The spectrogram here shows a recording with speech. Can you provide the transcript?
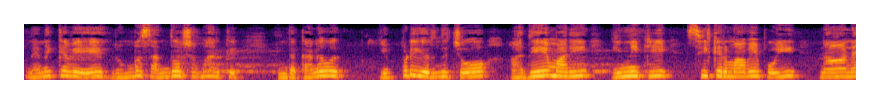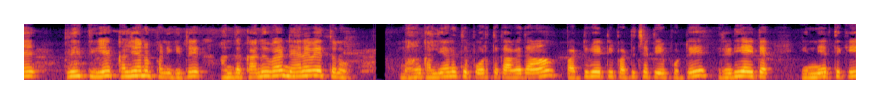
நினைக்கவே ரொம்ப சந்தோஷமா இருக்கு. இந்த கனவு எப்படி இருந்துச்சோ அதே மாதிரி இன்னைக்கு சீக்கிரமாகவே போய் நான் பிரீத்தியை கல்யாணம் பண்ணிக்கிட்டு அந்த கனவை நிறைவேற்றணும் நான் கல்யாணத்துக்கு போகிறதுக்காக தான் பட்டு வேட்டி பட்டு சட்டையை போட்டு ரெடி ஆயிட்டேன். இந்நேரத்துக்கு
